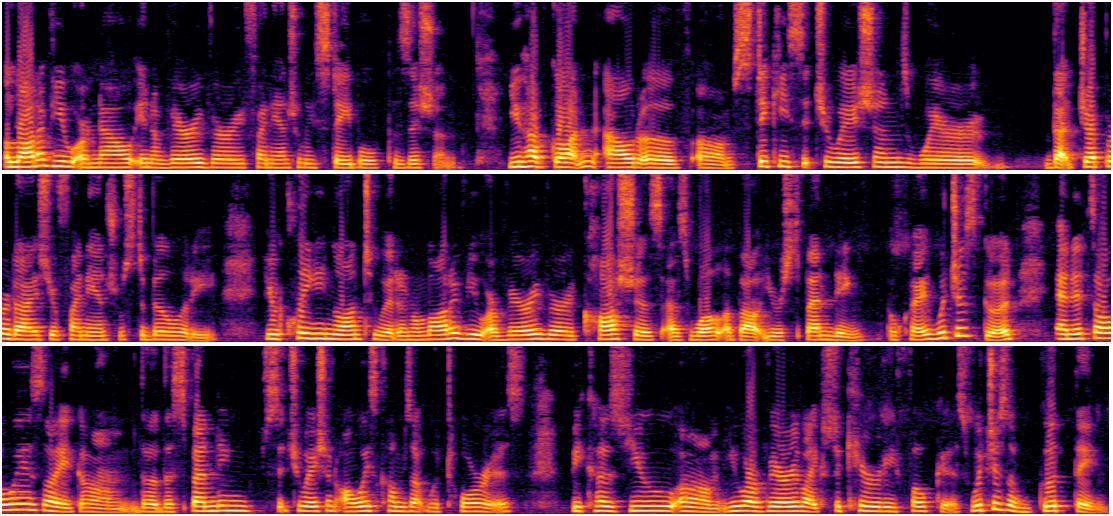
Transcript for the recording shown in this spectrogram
a lot of you are now in a very, very financially stable position. You have gotten out of um, sticky situations where that jeopardize your financial stability. You're clinging on to it, and a lot of you are very, very cautious as well about your spending. Okay, which is good, and it's always like um, the the spending situation always comes up with Taurus because you um, you are very like security focused, which is a good thing.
